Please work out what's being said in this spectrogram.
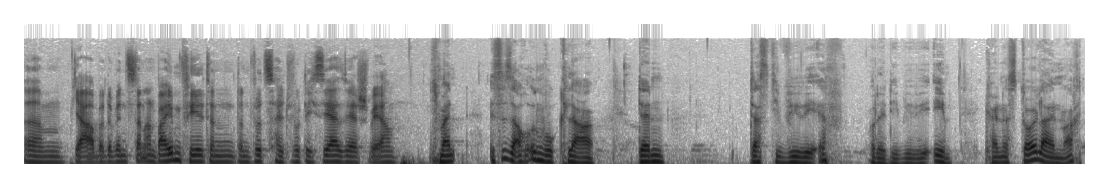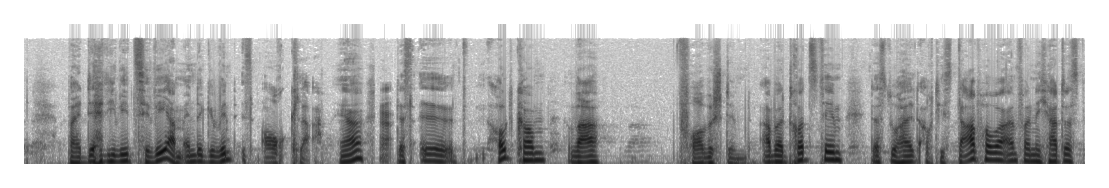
Ähm, ja, aber wenn es dann an beiden fehlt, dann, dann wird es halt wirklich sehr, sehr schwer. Ich meine, es ist auch irgendwo klar, denn dass die WWF oder die WWE keine Storyline macht, bei der die WCW am Ende gewinnt, ist auch klar. Ja, das äh, Outcome war vorbestimmt. Aber trotzdem, dass du halt auch die Star Power einfach nicht hattest,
